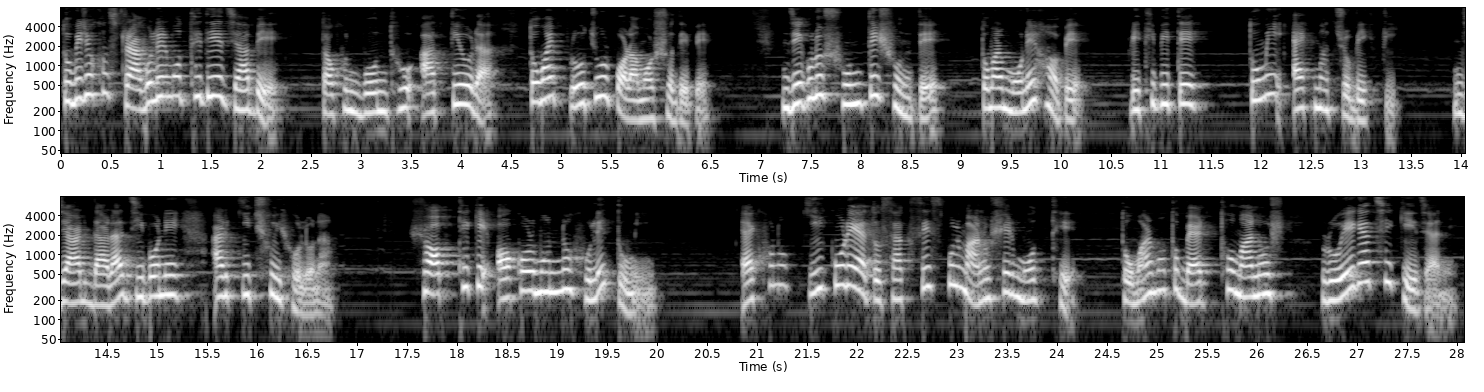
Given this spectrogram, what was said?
তুমি যখন স্ট্রাগলের মধ্যে দিয়ে যাবে, তখন বন্ধু, আত্মীয়রা তোমায় প্রচুর পরামর্শ দেবে। যেগুলো শুনতে শুনতে তোমার মনে হবে, পৃথিবীতে তুমি একমাত্র ব্যক্তি, যার দ্বারা জীবনে আর কিছুই হলো না। সব থেকে অকর্মণ্য হলে তুমি। এখনও কি করে এত সাকসেসফুল মানুষের মধ্যে তোমার মতো ব্যর্থ মানুষ রয়ে গেছে কে জানে?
